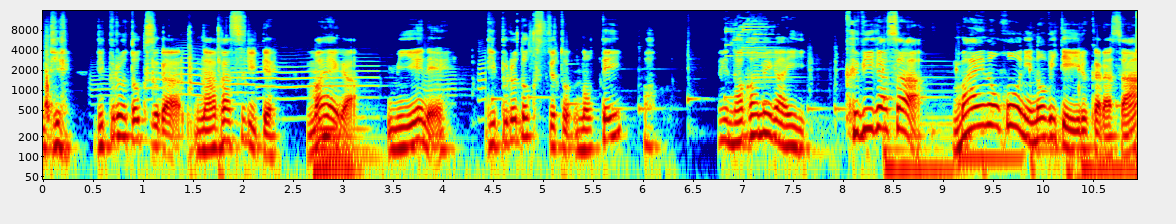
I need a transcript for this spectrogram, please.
ディプロドクスが長すぎて前が見えねえ。ディプロドクスちょっと乗っていい？あ、え、眺めがいい。首がさ、前の方に伸びているからさ、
